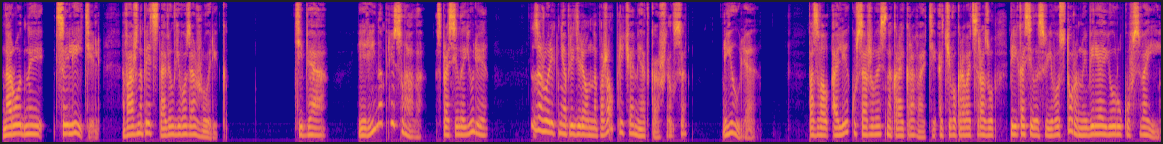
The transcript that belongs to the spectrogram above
народный целитель», — важно представил его Зажорик. «Тебя Ирина прислала?» — спросила Юлия. Зажорик неопределенно пожал плечами и откашлялся. «Юля, позвал Олег, усаживаясь на край кровати, отчего кровать сразу перекосилась в его сторону и беря ее руку в свои.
